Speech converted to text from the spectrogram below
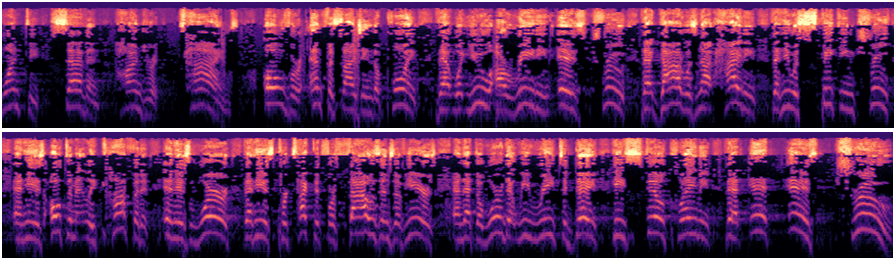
2,700 times over, emphasizing the point that what you are reading is true, that God was not hiding, that He was speaking truth, and He is ultimately confident in His Word that He is protected for thousands of years, and that the Word that we read today, He's still claiming that it is true.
